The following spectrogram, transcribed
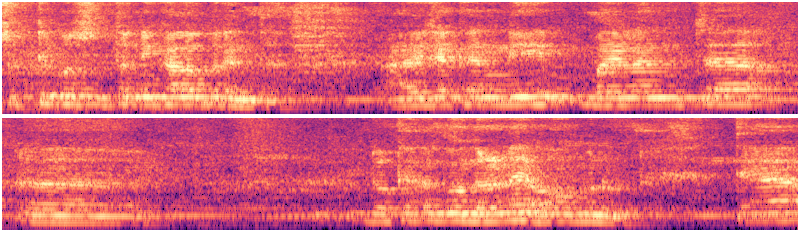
सुट्टीपासून तर निकालापर्यंत आयोजकांनी महिलांच्या डोक्याचा गोंधळ नाही व्हावं म्हणून त्या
